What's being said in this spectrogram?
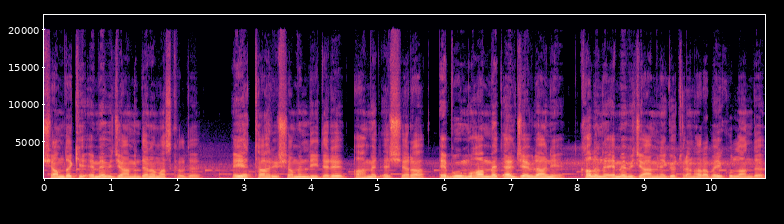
Şam'daki Emevi Camii'nde namaz kıldı. Heyet Tahrir Şam'ın lideri Ahmet Eşşera, Ebu Muhammed El Cevlani, Kalın'ı Emevi Camii'ne götüren arabayı kullandı.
